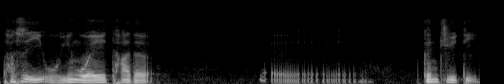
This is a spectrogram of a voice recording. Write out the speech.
它是以五音为它的，呃，根据地，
